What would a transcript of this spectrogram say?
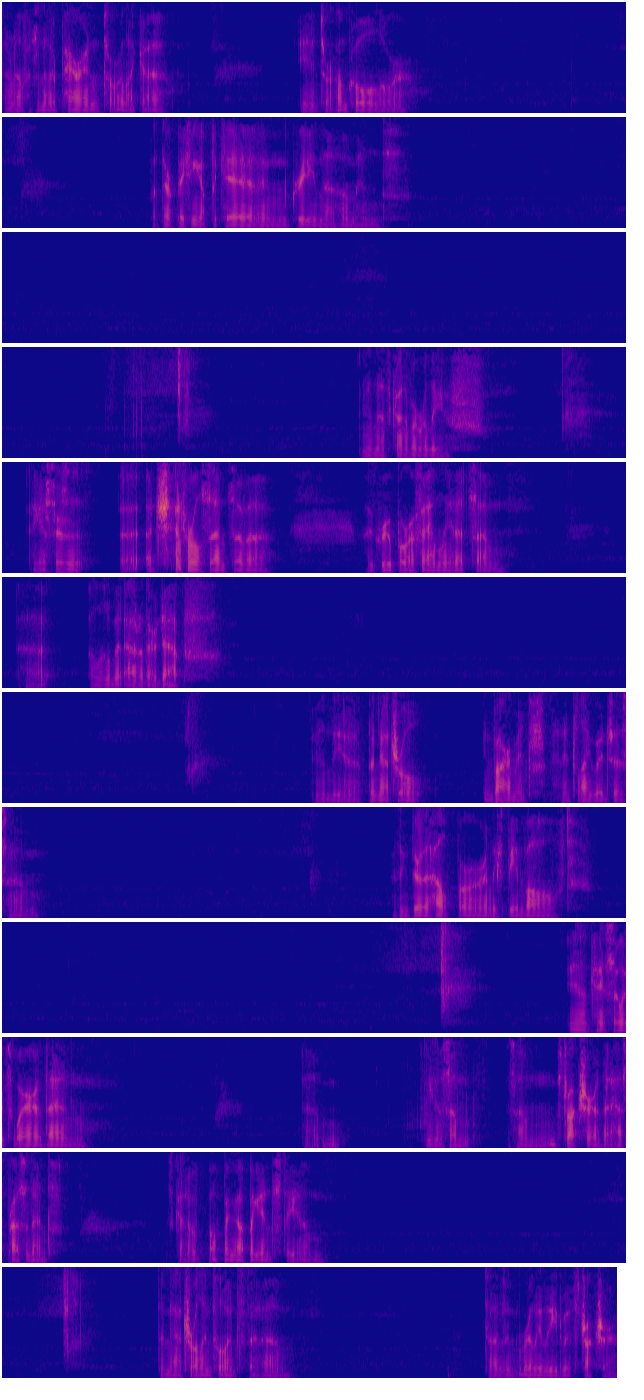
I don't know if it's another parent or like a aunt or uncle or but they're picking up the kid and greeting them and and that's kind of a relief. I guess there's a, a, general sense of a, a group or a family that's um, uh, a little bit out of their depth. And the, uh, the natural environment and its language is um, I think they're to help or at least be involved. Yeah, okay, so it's where then, um, you know, some some structure that has precedent is kind of bumping up against the um, the natural influence that um, doesn't really lead with structure.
